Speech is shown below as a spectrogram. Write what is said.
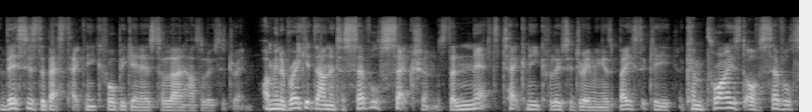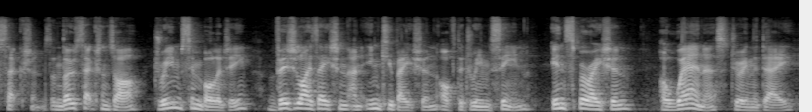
this is the best technique for beginners to learn how to lucid dream. I'm going to break it down into several sections. The NET technique for lucid dreaming is basically comprised of several sections and those sections are dream symbology, visualization and incubation of the dream scene, inspiration, awareness during the day,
